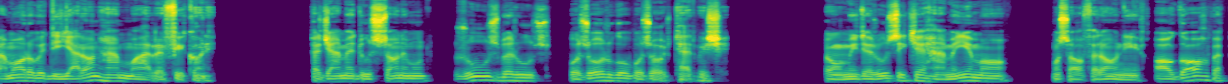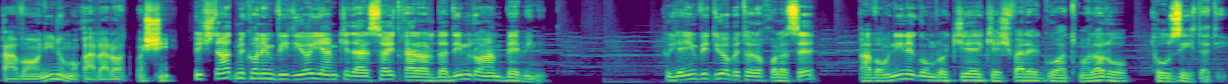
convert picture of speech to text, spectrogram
و ما رو به دیگران هم معرفی کنید تا جمع دوستانمون روز به روز بزرگ و بزرگتر بشه. به امید روزی که همه ما مسافرانی آگاه به قوانین و مقررات باشیم. پیشنهاد می‌کنیم ویدیویی هم که در سایت قرار دادیم رو هم ببینید. توی این ویدیو به طور خلاصه قوانین گمرکی کشور گواتمالا رو توضیح دادیم.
